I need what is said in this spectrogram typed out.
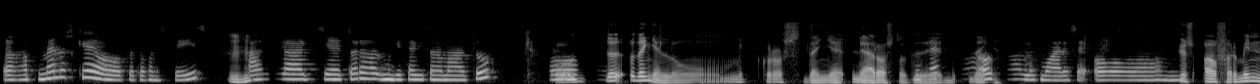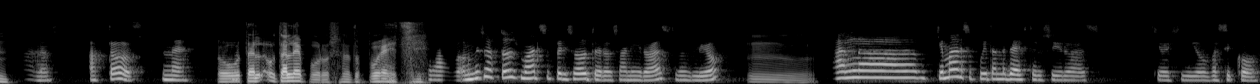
αγαπημένος και ο πρωταγωνιστής, αλλά και τώρα μου διαφεύγει το όνομά του. Ο, ο, ο Ντανιέλ, ο μικρός Ντανιέλ, νεαρός τότε. Ναι, όχι, ο άλλος μου άρεσε. Ο... Ποιος, ο Φερμίν; Αυτός, ναι. Ο, τα, ο ταλέπορος, να το πω έτσι. Μπράβο. Νομίζω αυτός μου άρεσε περισσότερο σαν ήρωας στο βιβλίο. Mm. Αλλά και μ' άρεσε που ήταν δεύτερος ήρωας και όχι ο βασικός.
